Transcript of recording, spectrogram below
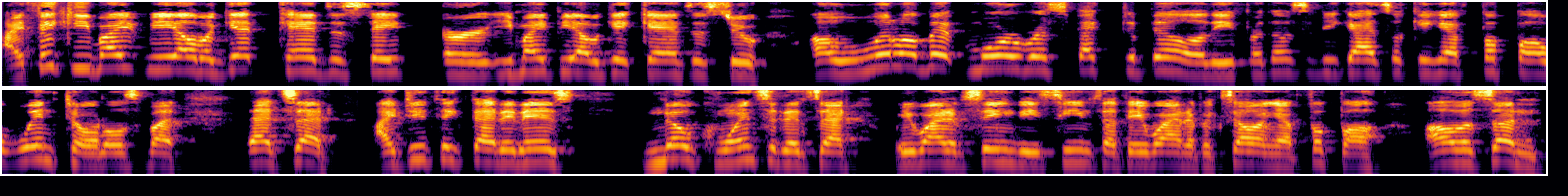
I think he might be able to get Kansas State, or he might be able to get Kansas to a little bit more respectability for those of you guys looking at football win totals. But that said, I do think that it is no coincidence that we wind up seeing these teams that they wind up excelling at football all of a sudden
